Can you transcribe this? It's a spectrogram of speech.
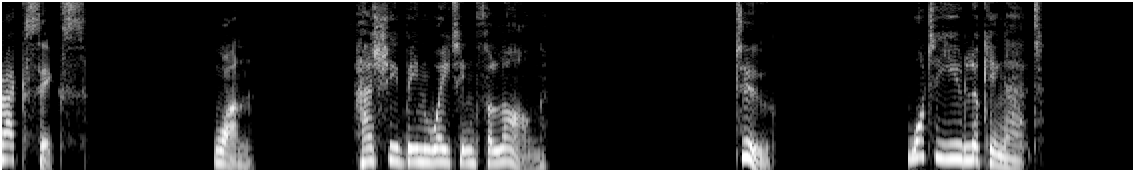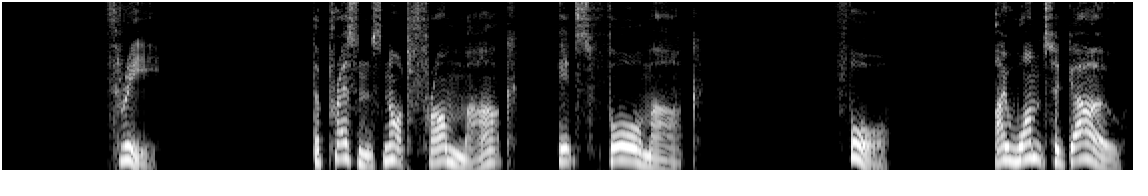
Track 6 1, Has she been waiting for long? 2, What are you looking at? 3, The present's not from Mark, it's for Mark. 4, I want to go.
